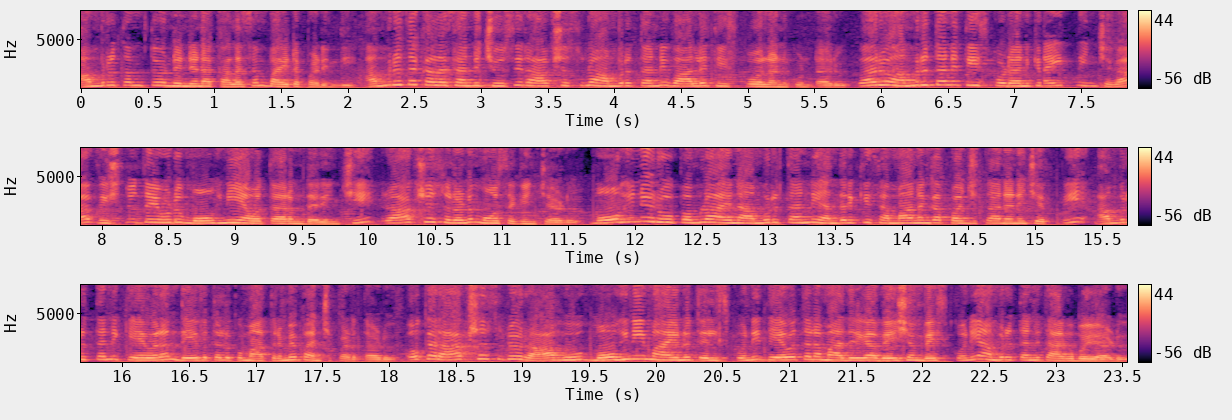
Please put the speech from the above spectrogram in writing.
అమృతంతో నిండిన కలశం బయటపడింది. అమృత కలశాన్ని చూసి రాక్షసులు అమృతాన్ని వాళ్ళే తీసుకోవాలనుకుంటారు. వారు అమృతాన్ని తీసుకోవడానికి ప్రయత్నించగా విష్ణుదేవుడు మోహిని అవతారం ధరించి రాక్షసులను మోసగించాడు. మోహిని రూపంలో ఆయన అమృతాన్ని అందరికీ సమానంగా పంచుతానని చెప్పి అమృతాన్ని కేవలం దేవతలకు మాత్రమే పంచిపెడతాడు. ఒక రాక్షసుడు రాహు మోహిని మాయను తెలుసుకుని దేవతల మాదిరిగా వేషం వేసుకుని అమృతాన్ని తాగబోయాడు.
